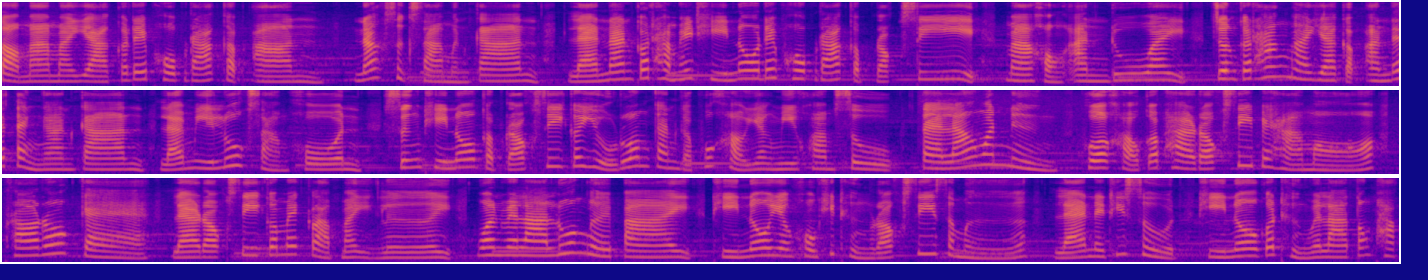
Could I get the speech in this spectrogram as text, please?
ต่อมามายาก็ได้พบรักกับอัน นักศึกษาเหมือนกัน และนั่นก็ทำให้ทีโน่ได้พบรักกับร็อกซี่มาของอันด้วย จนกระทั่งมายากับอันได้แต่งงานกัน และมีลูก 3 คน ซึ่งทีโน่กับร็อกซี่ก็อยู่ร่วมกันกับพวกเขาอย่างมีความสุขแต่แล้ววันหนึ่ง พวกเขาก็พาร็อกซี่ไปหาหมอ เพราะโรคแก่ และร็อกซี่ก็ไม่กลับมาอีกเลย วันเวลาล่วงเลยไป ทีโน่ยังคงคิดถึงร็อกซี่เสมอ และในที่สุด ทีโน่ก็ถึงเวลาต้องพัก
